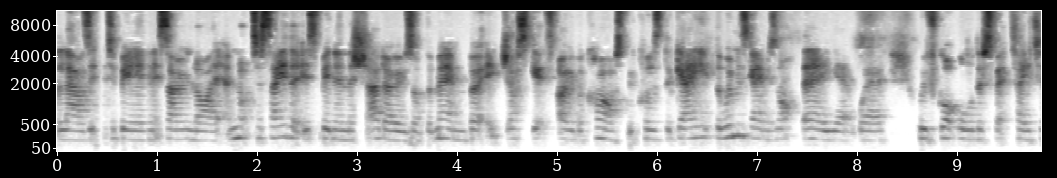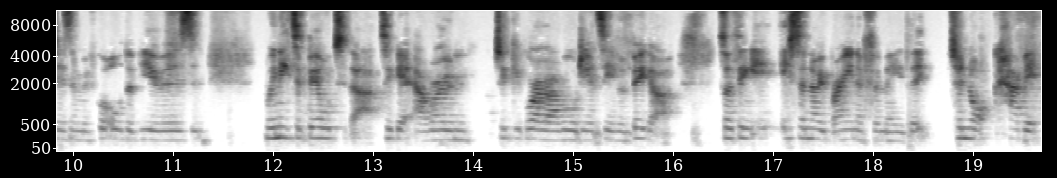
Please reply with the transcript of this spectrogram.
allows it to be in its own light and not to say that it's been in the shadows of the men but it just gets overcast because the game the women's game is not there yet where we've got all the spectators and we've got all the viewers and we need to build to that to get our own to grow our audience even bigger. So I think it, it's a no brainer for me that to not have it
